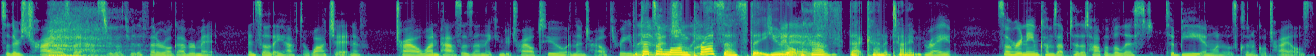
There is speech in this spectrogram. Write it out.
So there's trials, but it has to go through the federal government, and so they have to watch it. And if trial one passes, then they can do trial two, and then trial three. And But that's a long process that you don't is. have that kind of time. Right. So her name comes up to the top of a list to be in one of those clinical trials,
